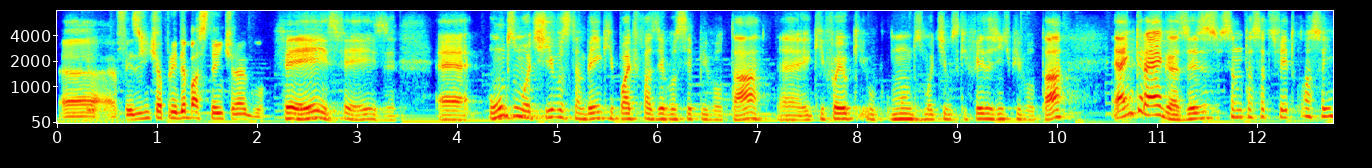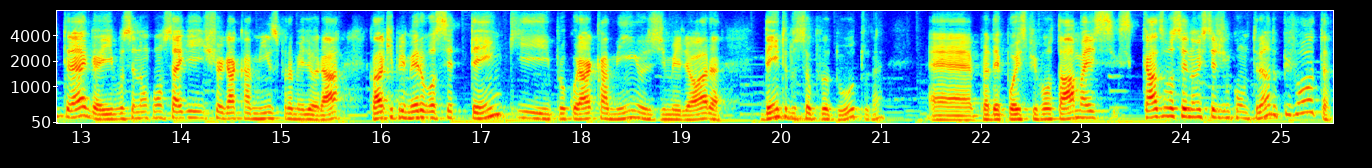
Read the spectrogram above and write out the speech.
É, fez a gente aprender bastante, né, Gu? Fez, fez. É, um dos motivos também que pode fazer você pivotar, é, e que foi o que, um dos motivos que fez a gente pivotar, é a entrega. Às vezes você não está satisfeito com a sua entrega e você não consegue enxergar caminhos para melhorar. Claro que primeiro você tem que procurar caminhos de melhora dentro do seu produto, né? É, para depois pivotar, mas caso você não esteja encontrando, pivota,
